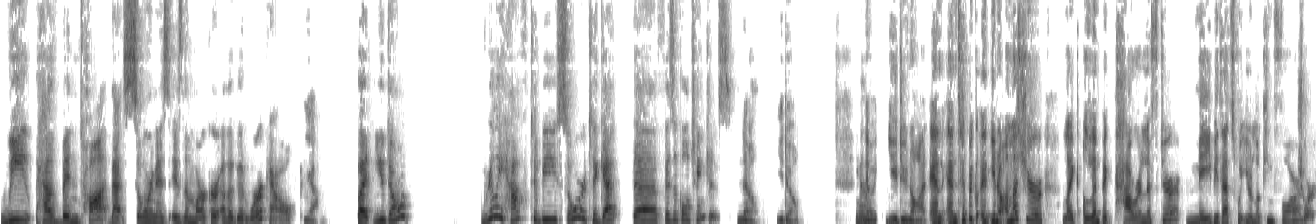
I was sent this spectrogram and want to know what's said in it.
we have been taught that soreness is the marker of a good workout. Yeah but you don't really have to be sore to get the physical changes. No, you don't. Yeah. No, you do not. And and typically, you know, unless you're like Olympic power lifter, maybe that's what you're looking for. Sure.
